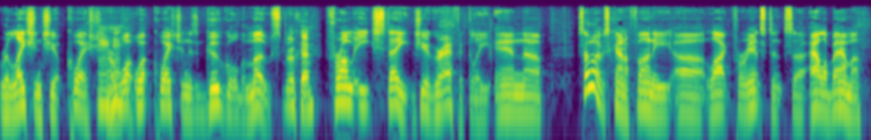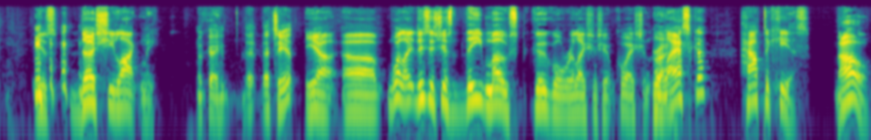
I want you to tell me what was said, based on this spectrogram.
relationship question, Mhm. or what, what question is Google the most okay. from each state geographically. And uh, some of it's kind of funny. Uh, like, for instance, uh, Alabama is Does she like me? Okay, that, that's it. Yeah. Uh, well, this is just the most Google relationship question. Right. Alaska, how to kiss. Oh.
